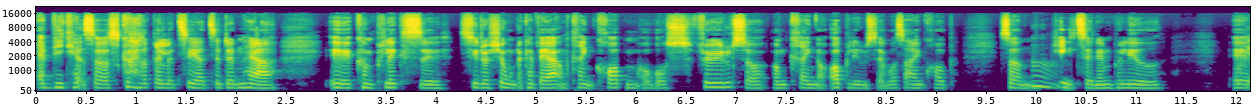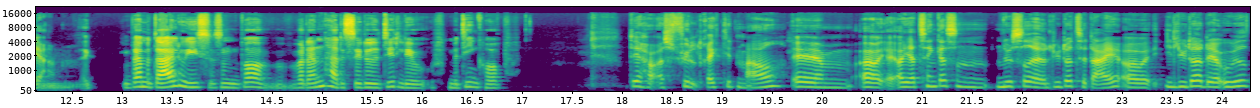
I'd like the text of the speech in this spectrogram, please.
at vi kan så også godt relatere til den her øh, komplekse situation, der kan være omkring kroppen og vores følelser omkring og oplevelse af vores egen krop, sådan mm. helt tæt ind på livet. Øh, ja. Hvad med dig, Louise? Sådan, hvor, hvordan har det set ud i dit liv med din krop? Det har også fyldt rigtig meget. Øhm, og, og jeg tænker sådan, nu sidder jeg og lytter til dig, og I lytter derude.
